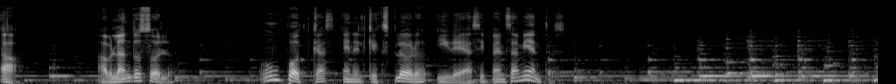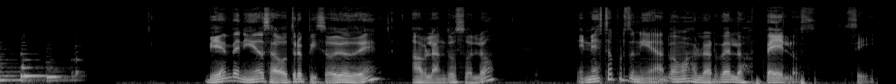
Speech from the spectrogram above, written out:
a Hablando Solo, un podcast en el que exploro ideas y pensamientos. Bienvenidos a otro episodio de Hablando Solo. En esta oportunidad vamos a hablar de los pelos, sí.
